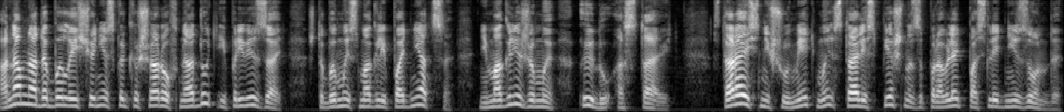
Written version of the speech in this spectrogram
А нам надо было еще несколько шаров надуть и привязать, чтобы мы смогли подняться. Не могли же мы Иду оставить. Стараясь не шуметь, мы стали спешно заправлять последние зонды.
